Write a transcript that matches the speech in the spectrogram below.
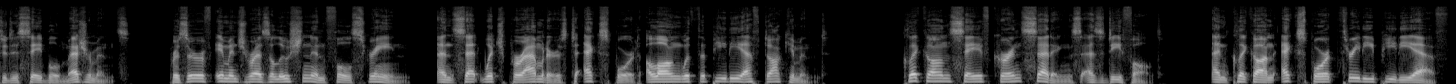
to disable measurements, preserve image resolution in full screen, and set which parameters to export along with the PDF document. Click on Save Current Settings as default and click on Export 3D PDF.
